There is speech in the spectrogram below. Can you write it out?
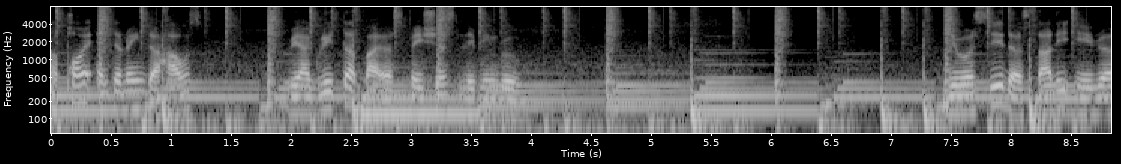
Upon entering the house, we are greeted by a spacious living room. You will see the study area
